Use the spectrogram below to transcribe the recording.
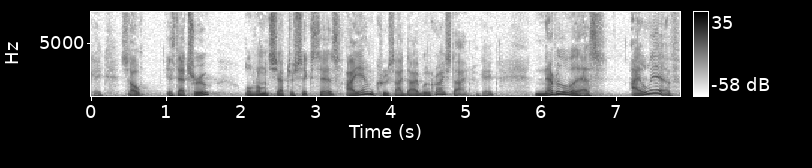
Okay, so is that true? Well, Romans chapter 6 says, I am crucified. I died when Christ died. Okay, nevertheless, I live.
